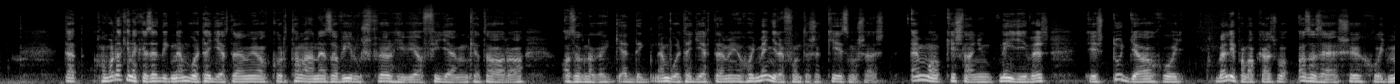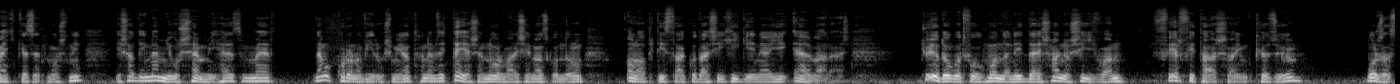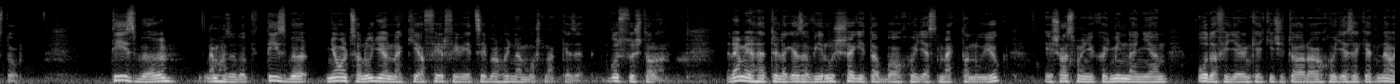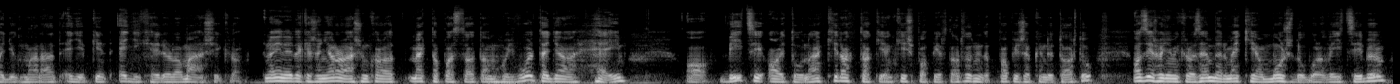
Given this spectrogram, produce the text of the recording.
Tehát ha valakinek ez eddig nem volt egyértelmű, akkor talán ez a vírus fölhívja a figyelmünket arra, azoknak, akik eddig nem volt egyértelmű, hogy mennyire fontos a kézmosás. Emma a kislányunk négy éves, és tudja, hogy belép a lakásba, az az első, hogy megy kezet mosni, és addig nem nyúl semmihez, mert nem a koronavírus miatt, hanem ez egy teljesen normális, én azt gondolom, alaptisztálkodási higiéniai elvárás. Csúnya dolgot fogok mondani, de sajnos így van, férfi társaim közül borzasztó. Tízből, nem hazudok, tízből nyolcan úgy jönnek ki a férfi WC-ből, hogy nem mosnak kezet. Gusztustalan. Remélhetőleg ez a vírus segít abban, hogy ezt megtanuljuk, és azt mondjuk, hogy mindannyian odafigyelünk egy kicsit arra, hogy ezeket ne adjuk már át egyébként egyik helyről a másikra. Nagyon érdekes, a nyaralásunk alatt megtapasztaltam, hogy volt egy olyan hely, a WC ajtónál kiraktak ilyen kis papírtartót, mint a papírzsebkendő tartó, azért, hogy amikor az ember megy ki a mosdóból, a WC-ből,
